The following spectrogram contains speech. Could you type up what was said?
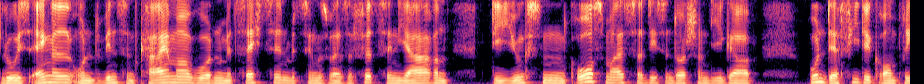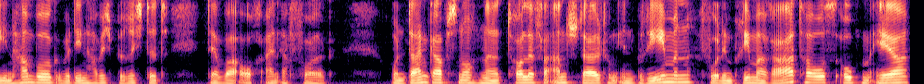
Louis Engel und Vincent Keimer wurden mit 16 bzw. 14 Jahren die jüngsten Großmeister, die es in Deutschland je gab. Und der FIDE Grand Prix in Hamburg, über den habe ich berichtet, der war auch ein Erfolg. Und dann gab es noch eine tolle Veranstaltung in Bremen vor dem Bremer Rathaus Open Air.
